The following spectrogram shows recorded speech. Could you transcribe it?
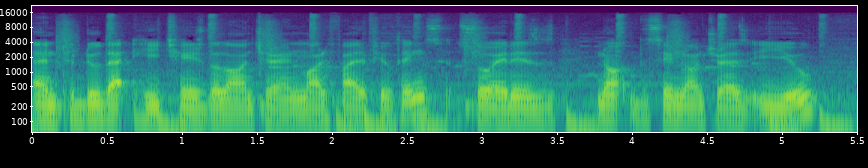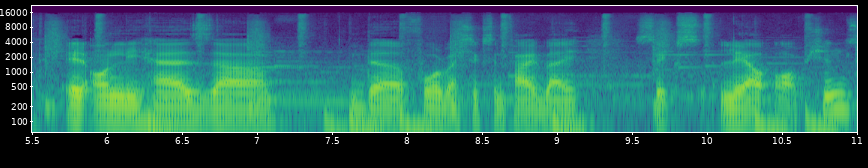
and to do that he changed the launcher and modified a few things. So it is not the same launcher as EU it only has uh, the 4x6 and 5x6 layout options.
